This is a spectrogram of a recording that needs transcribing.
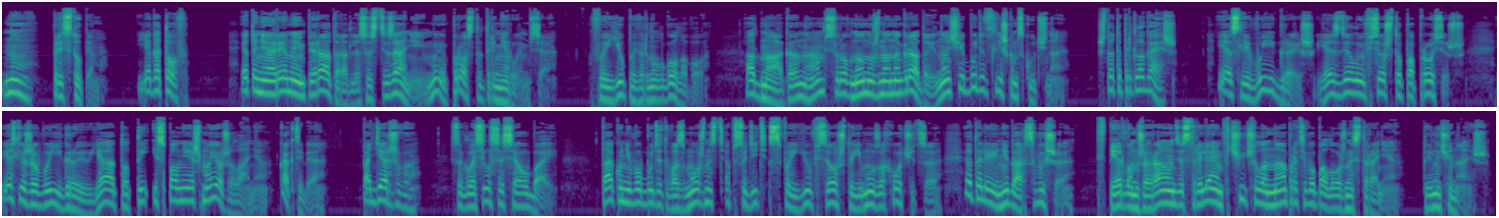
«Ну, приступим. Я готов». «Это не арена Императора для состязаний, мы просто тренируемся». Фэйю повернул голову. «Однако нам все равно нужна награда, иначе будет слишком скучно». «Что ты предлагаешь?» Если выиграешь, я сделаю все, что попросишь. Если же выиграю я, то ты исполняешь мое желание. Как тебя?» «Поддерживаю», — согласился Сяобай. Так у него будет возможность обсудить с Фэйю все, что ему захочется. Это ли не дар свыше? В первом же раунде стреляем в чучело на противоположной стороне. Ты начинаешь.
